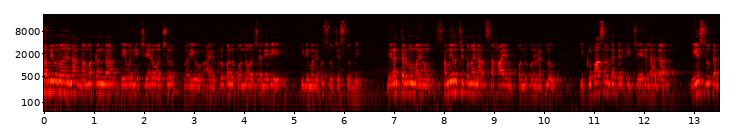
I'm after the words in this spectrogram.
సమయంలోనైనా నమ్మకంగా దేవుణ్ణి చేరవచ్చు మరియు ఆయన కృపను పొందవచ్చు అనేది ఇది మనకు సూచిస్తుంది. నిరంతరము మనం సమయోచితమైన సహాయం పొందుకున్నట్లు ఈ కృపాసన దగ్గరికి చేరేలాగా యేసు తన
